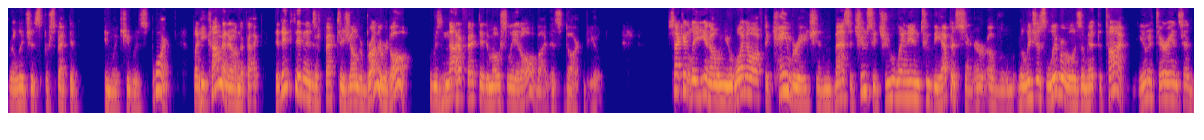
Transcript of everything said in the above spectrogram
religious perspective in which he was born. But he commented on the fact that it didn't affect his younger brother at all. He was not affected emotionally at all by this dark view. Secondly, you know, when you went off to Cambridge in Massachusetts, you went into the epicenter of religious liberalism at the time. Unitarians had,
